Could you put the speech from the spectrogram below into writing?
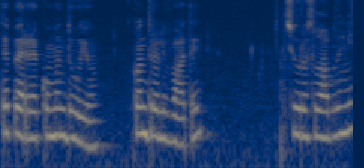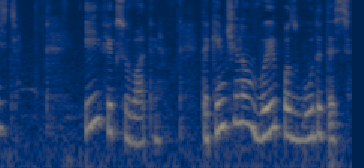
Тепер рекомендую контролювати цю розслабленість і фіксувати. Таким чином, ви позбудетесь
